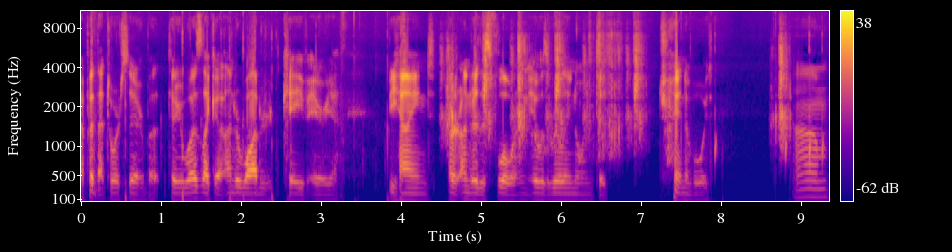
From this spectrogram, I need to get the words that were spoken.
I put that torch there, but there was like an underwater cave area behind or under this floor, and it was really annoying to try and avoid. Um,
